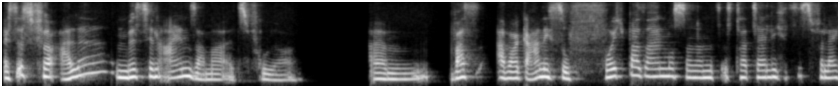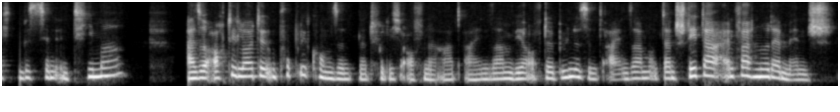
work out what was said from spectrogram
es ist für alle ein bisschen einsamer als früher. Ähm, was aber gar nicht so furchtbar sein muss, sondern es ist tatsächlich, es ist vielleicht ein bisschen intimer. Also auch die Leute im Publikum sind natürlich auf eine Art einsam. Wir auf der Bühne sind einsam und dann steht da einfach nur der Mensch.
